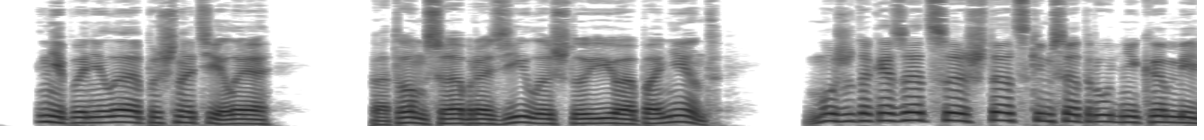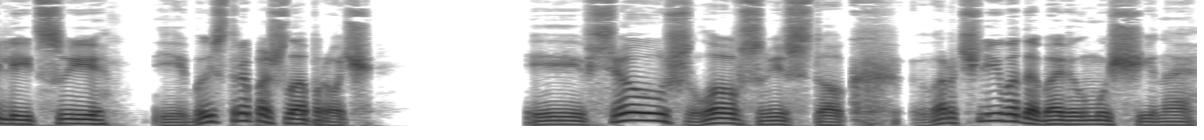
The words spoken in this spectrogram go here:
— не поняла пышнотелая. Потом сообразила, что ее оппонент может оказаться штатским сотрудником милиции, и быстро пошла прочь. «И все ушло в свисток», — ворчливо добавил мужчина.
